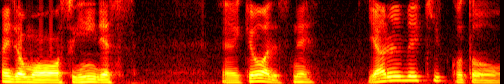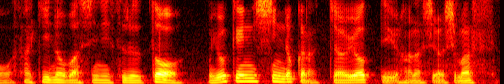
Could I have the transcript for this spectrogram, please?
はいどうも杉兄です、えー、今日はですねやるべきことを先延ばしにすると余計にしんどくなっちゃうよっていう話をします。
